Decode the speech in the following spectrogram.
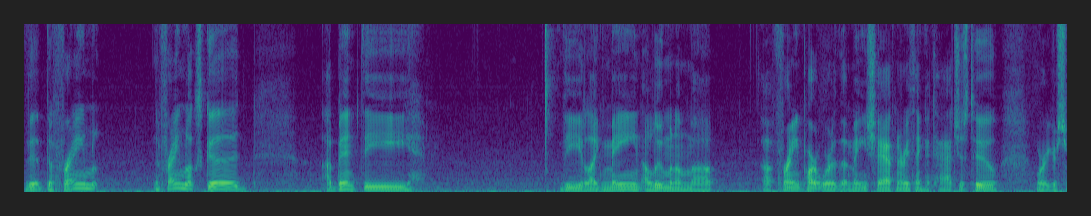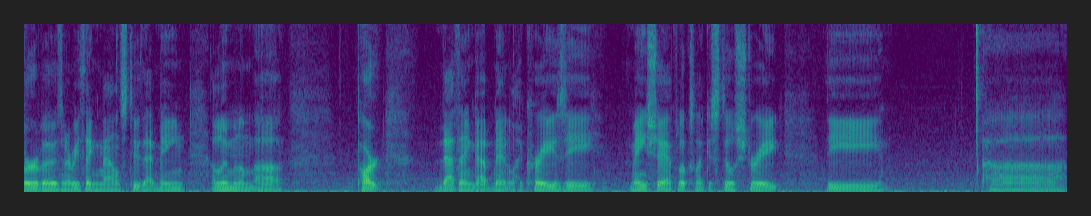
the the frame the frame looks good. I bent the the like main aluminum uh, uh, frame part where the main shaft and everything attaches to, where your servos and everything mounts to that main aluminum uh, part. That thing got bent like crazy. Main shaft looks like it's still straight. The uh,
